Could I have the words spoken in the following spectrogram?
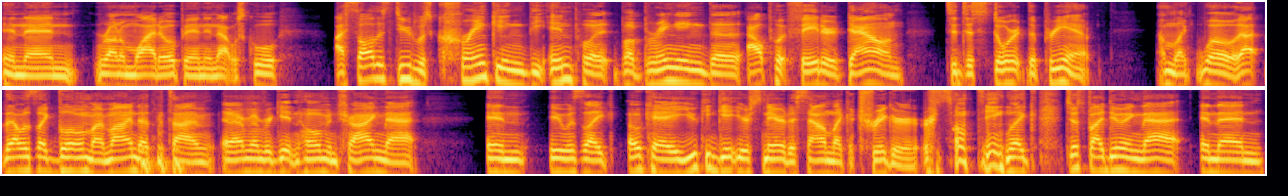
and then run them wide open. And that was cool I saw this dude was cranking the input, but bringing the output fader down to distort the preamp. I'm like, whoa, that, that was like blowing my mind at the time. and I remember getting home and trying that. And it was like, okay, you can get your snare to sound like a trigger or something, like just by doing that. And then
